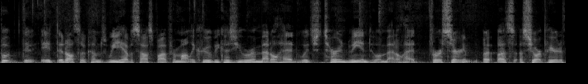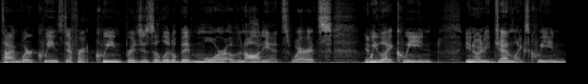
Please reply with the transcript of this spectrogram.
But th- it, it also comes. We have a soft spot for Motley Crue because you were a metalhead, which turned me into a metalhead for a certain a, a- a short period of time. Where Queen's different. Queen bridges a little bit more of an audience where it's we like Queen. You know what I mean? Jen likes Queen.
